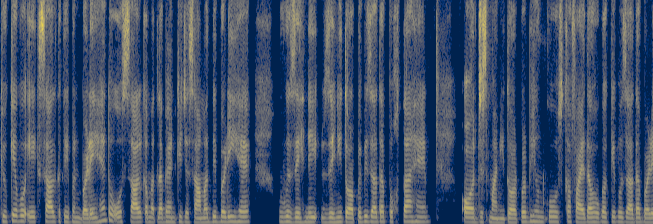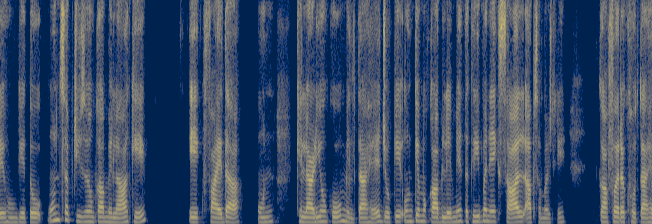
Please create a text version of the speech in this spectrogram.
کیونکہ وہ ایک سال تقریباً بڑے ہیں تو اس سال کا مطلب ہے ان کی جسامت بھی بڑی ہے، وہ ذہنی ذہنی طور پہ بھی زیادہ پختہ ہیں اور جسمانی طور پر بھی ان کو اس کا فائدہ ہوگا کہ وہ زیادہ بڑے ہوں گے۔ تو ان سب چیزوں کا ملا کے ایک فائدہ ان کھلاڑیوں کو ملتا ہے جو کہ ان کے مقابلے میں تقریباً ایک سال آپ سمجھ لیں کا فرق ہوتا ہے۔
